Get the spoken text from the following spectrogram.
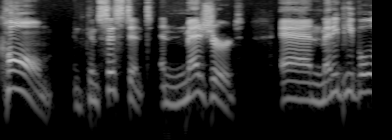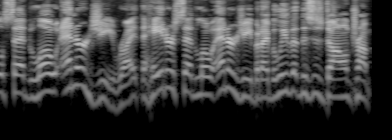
calm and consistent and measured and many people said low energy, right? The haters said low energy, but I believe that this is Donald Trump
